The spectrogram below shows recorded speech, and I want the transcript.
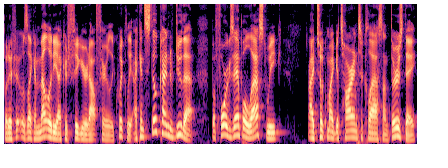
But if it was like a melody I could figure it out fairly quickly. I can still kind of do that. But for example, last week I took my guitar into class on Thursday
